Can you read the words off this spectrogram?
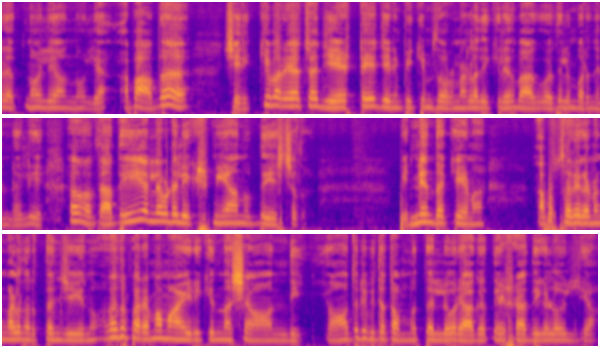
രത്നവും ഇല്ല ഒന്നുമില്ല അപ്പോൾ അത് ശരിക്കും പറയാച്ചാൽ ജ്യേഷ്ഠയെ ജനിപ്പിക്കും സ്വർണമുള്ള ദിക്കിലെന്ന് ഭാഗവതത്തിലും പറഞ്ഞിട്ടുണ്ടല്ലേ അത് അതേ അല്ല ഇവിടെ ലക്ഷ്മിയാന്ന് ഉദ്ദേശിച്ചത്. പിന്നെ എന്തൊക്കെയാണ്? അപ്സരഗണങ്ങൾ നൃത്തം ചെയ്യുന്നു. അതായത് പരമമായിരിക്കുന്ന ശാന്തി. യാതൊരുവിധ തമ്മത്തല്ലോ രാഗദ്വേഷാദികളോ ഇല്ല.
